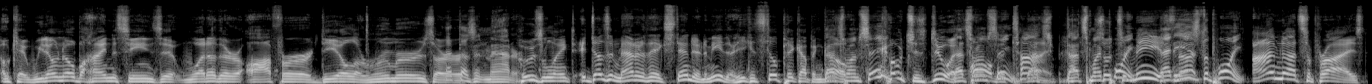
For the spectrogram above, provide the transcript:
Okay, we don't know behind the scenes that what other offer or deal or rumors or That doesn't matter. Who's linked? It doesn't matter they extended him either. He can still pick up and go. That's what I'm saying. Coaches do it That's what I'm all saying. the time. That's- that's my so To point. me, That it's is the point. I'm not surprised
